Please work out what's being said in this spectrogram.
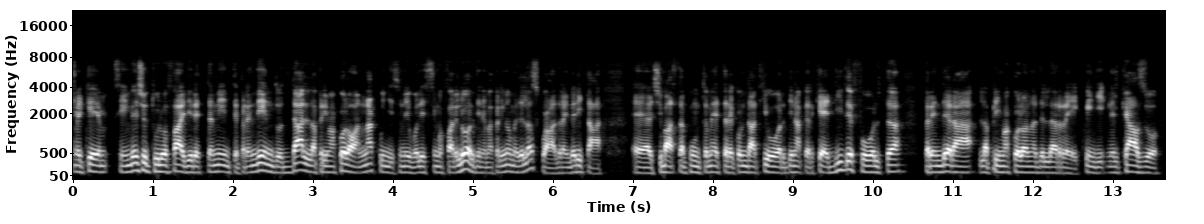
è che se invece tu lo fai direttamente prendendo dalla prima colonna, quindi se noi volessimo fare l'ordine ma per il nome della squadra, in verità eh, ci basta appunto mettere con dati ordina perché di default prenderà la prima colonna dell'array, quindi nel caso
